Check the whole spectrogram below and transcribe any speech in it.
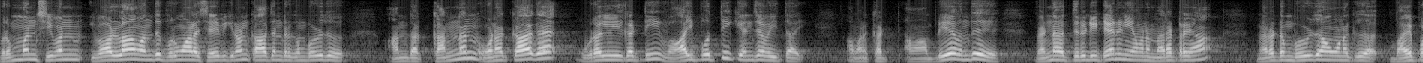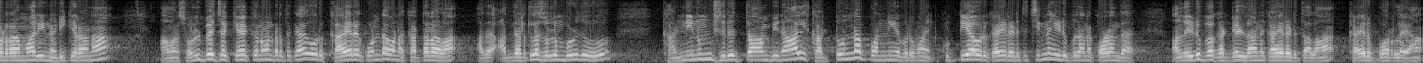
பிரம்மன் சிவன் இவாள்லாம் வந்து பெருமாளை சேவிக்கிறோன்னு காத்துட்டு பொழுது அந்த கண்ணன் உனக்காக உரலில் கட்டி வாய் பொத்தி கெஞ்ச வைத்தாய். அவனை கட் அவன் அப்படியே வந்து வெண்ணை திருடிட்டேன்னு நீ அவனை மிரட்டுறையான் மிரட்டும் பொழுது அவன் உனக்கு பயப்படுற மாதிரி நடிக்கிறானா? அவன் சொல் பேச்சை கேட்கணுன்றதுக்காக ஒரு கயிறை கொண்டு அவனை கட்டறாளாம். அதை அந்த இடத்துல சொல்லும் பொழுது கண்ணினும் சிறு தாம்பினால் கட்டுன்னா பண்ணிய பெருமான். குட்டியாக ஒரு கயிறு எடுத்து சின்ன இடுப்பு தானே குழந்தை. அந்த இடுப்பை கட்டிடலான்னு கயிறு எடுத்தாலாம் கயிறு போடலையாம்.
